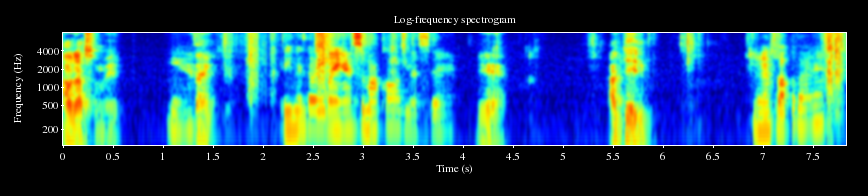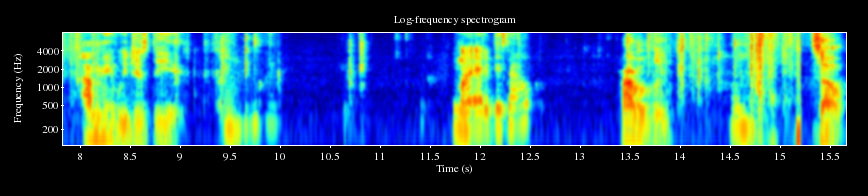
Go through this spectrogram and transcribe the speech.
Oh, that's for me. Yeah. Thank you. Even though you didn't answer my calls yesterday. Yeah. I didn't. You want to talk about it? I mean, we just did. Mhm. You want to edit this out? Probably. Um, So,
